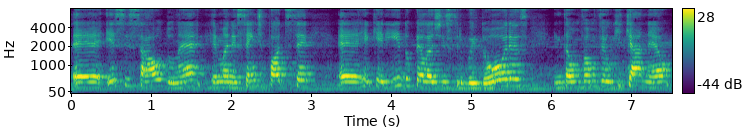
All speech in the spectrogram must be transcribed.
É, esse saldo né, remanescente pode ser é, requerido pelas distribuidoras então vamos ver o que, que a ANEL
